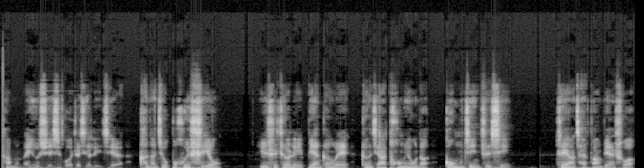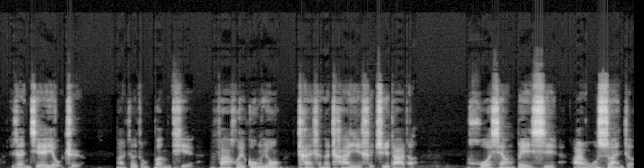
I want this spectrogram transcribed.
他们没有学习过这些礼节，可能就不会使用。于是这里变更为更加通用的恭敬之心，这样才方便说人皆有之。而这种本体发挥功用。产生的差异是巨大的，或相倍息而无算者，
